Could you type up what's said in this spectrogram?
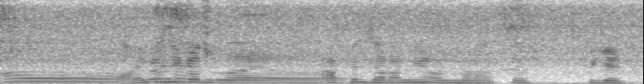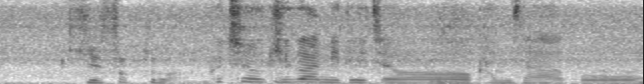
어, 얼마나 그러니까 좋아요. 아픈 사람이 얼마나 또 그게 귀에 쏙 들어와. 그쵸, 기감이 되죠. 감사하고.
